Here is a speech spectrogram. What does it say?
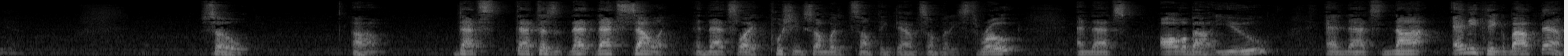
Yeah. so um, that's that doesn't that that's selling, and that's like pushing somebody something down somebody's throat, and that's all about you, and that's not anything about them.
